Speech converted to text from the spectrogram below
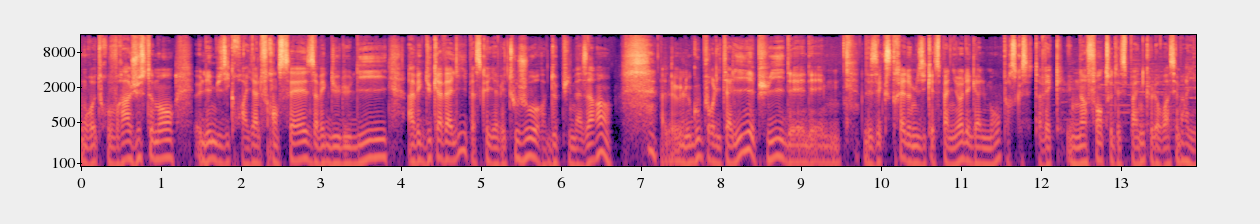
On retrouvera justement les musiques royales françaises avec du Lully, avec du Cavalli, parce qu'il y avait toujours, depuis Mazarin, le, goût pour l'Italie, des, des, des, extraits de musique espagnole également, parce que c'est avec une infante d'Espagne que le roi s'est marié.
